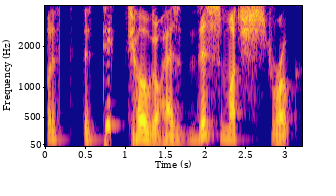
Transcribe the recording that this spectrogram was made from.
But if the Dick Togo has this much stroke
